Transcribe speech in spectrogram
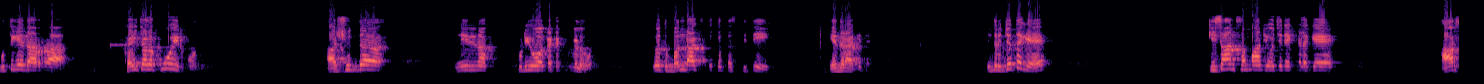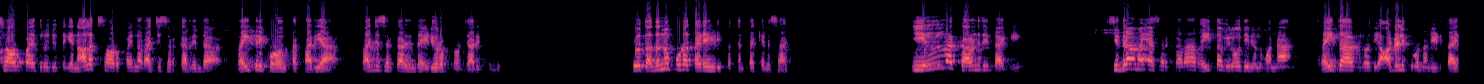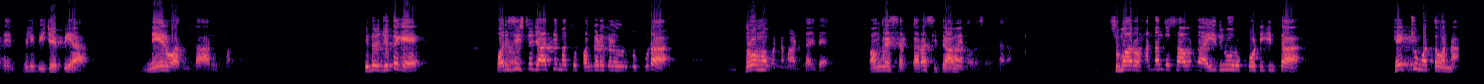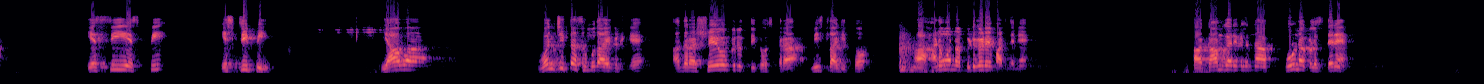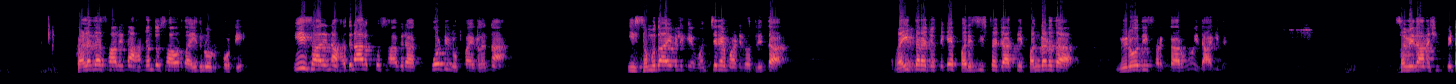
ಗುತ್ತಿಗೆದಾರರ ಕೈಚಳಕವೂ ಇರ್ಬೋದು. ಆ ಶುದ್ಧ ನೀರಿನ ಕುಡಿಯುವ ಘಟಕಗಳು ಇವತ್ತು ಬಂದಾಗ್ತಕ್ಕಂಥ ಸ್ಥಿತಿ ಎದುರಾಗಿದೆ. ಇದ್ರ ಜೊತೆಗೆ ಕಿಸಾನ್ ಸಮ್ಮಾನ್ ಯೋಜನೆ ಕೆಳಗೆ ಆರ್ ಸಾವಿರ ರೂಪಾಯಿ ಇದ್ರ ಜೊತೆಗೆ ನಾಲ್ಕು ಸಾವಿರ ರೂಪಾಯಿನ ರಾಜ್ಯ ಸರ್ಕಾರದಿಂದ ರೈತರಿಗೆ ಕೊಡುವಂತ ಕಾರ್ಯ ರಾಜ್ಯ ಸರ್ಕಾರದಿಂದ ಯಡಿಯೂರಪ್ಪನವ್ರು ಜಾರಿಗೆ ತಂದಿದೆ ಇವತ್ತು ಅದನ್ನು ಕೂಡ ತಡೆ ಹಿಡಿತಕ್ಕಂಥ ಕೆಲಸ ಆಗಿದೆ. ಈ ಎಲ್ಲ ಕಾರಣದಿಂದಾಗಿ ಸಿದ್ದರಾಮಯ್ಯ ಸರ್ಕಾರ ರೈತ ವಿರೋಧಿ ನಿಲುವನ್ನ, ರೈತ ವಿರೋಧಿ ಆಡಳಿತವನ್ನ ನೀಡ್ತಾ ಇದೆ ಅಂತ ಹೇಳಿ ಬಿಜೆಪಿಯ ನೇರವಾದಂತ ಆರೋಪ. ಇದರ ಜೊತೆಗೆ ಪರಿಶಿಷ್ಟ ಜಾತಿ ಮತ್ತು ಪಂಗಡಗಳವರೆಗೂ ಕೂಡ ದ್ರೋಹವನ್ನ ಮಾಡ್ತಾ ಇದೆ ಕಾಂಗ್ರೆಸ್ ಸರ್ಕಾರ, ಸಿದ್ದರಾಮಯ್ಯನವರ ಸರ್ಕಾರ. ಸುಮಾರು ಹನ್ನೊಂದು ಸಾವಿರದ ಐದುನೂರು ಕೋಟಿಗಿಂತ ಹೆಚ್ಚು ಮೊತ್ತವನ್ನ S C S P S T P ಯಾವ ವಂಚಿತ ಸಮುದಾಯಗಳಿಗೆ ಅದರ ಶ್ರೇಯೋಭಿವೃದ್ಧಿಗೋಸ್ಕರ ಮೀಸಲಾಗಿತ್ತು. ಆ ಹಣವನ್ನ ಬಿಡುಗಡೆ ಮಾಡ್ದೇನೆ. ಆ ಕಾಮಗಾರಿಗಳನ್ನ ಪೂರ್ಣಗೊಳಿಸ್ದೇನೆ. ಕಳೆದ ಸಾಲಿನ ಹನ್ನೊಂದು ಸಾವಿರದ ಐದುನೂರು ಕೋಟಿ, ಈ ಸಾಲಿನ ಹದಿನಾಲ್ಕು ಸಾವಿರ ಕೋಟಿ ರೂಪಾಯಿಗಳನ್ನ ಈ ಸಮುದಾಯಗಳಿಗೆ ವಂಚನೆ ಮಾಡಿರೋದ್ರಿಂದ ರೈತರ ಜೊತೆಗೆ ಪರಿಶಿಷ್ಟ ಜಾತಿ ಪಂಗಡದ ವಿರೋಧಿ ಸರ್ಕಾರವೂ ಇದಾಗಿದೆ. ಸಂವಿಧಾನ ಶಿಲ್ಪಿ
